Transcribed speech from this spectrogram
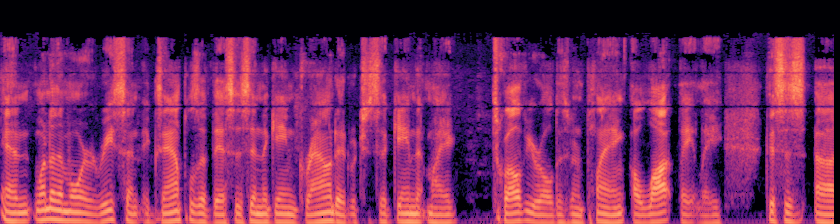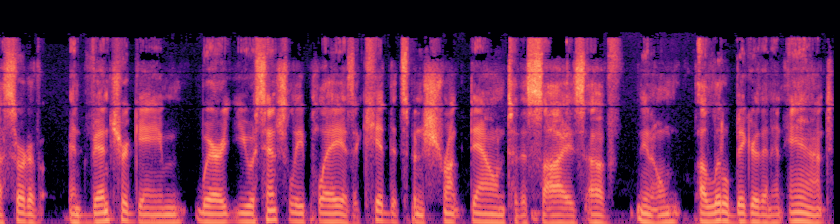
And one of the more recent examples of this is in the game Grounded, which is a game that my 12 year old has been playing a lot lately. This is a sort of adventure game where you essentially play as a kid that's been shrunk down to the size of, you know, a little bigger than an ant.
